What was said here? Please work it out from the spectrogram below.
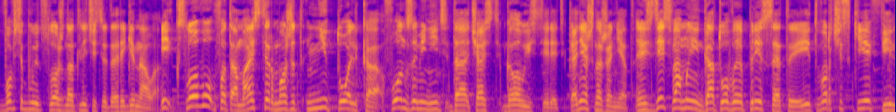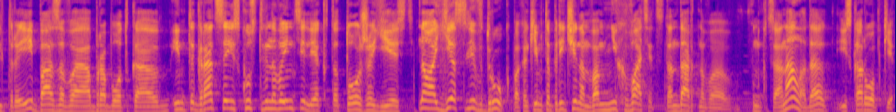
вовсе будет сложно отличить от оригинала. И, к слову, фотомастер может не только фон заменить, да часть головы стереть. Конечно же нет. Здесь вам и готовые пресеты, и творческие фильтры, и базовая обработка, интеграция искусственного интеллекта тоже есть. Ну а если вдруг по каким-то причинам вам не хватит хватит стандартного функционала, да, из коробки,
